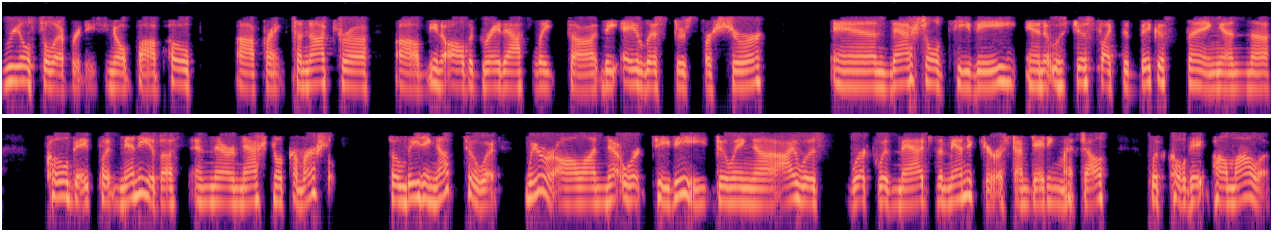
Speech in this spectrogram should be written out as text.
real celebrities, you know, Bob Hope, uh, Frank Sinatra, um, you know, all the great athletes, uh, the A-listers for sure, and national TV. And it was just like the biggest thing. And, uh, Colgate put many of us in their national commercials. So leading up to it, we were all on network TV doing, uh, I was worked with Madge the manicurist. I'm dating myself with Colgate Palmolive.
